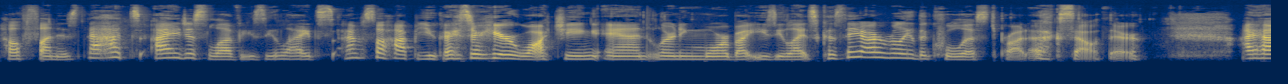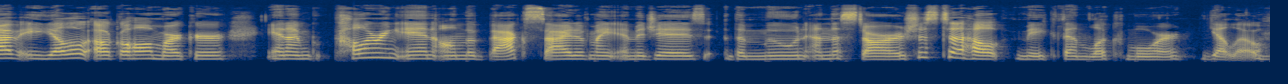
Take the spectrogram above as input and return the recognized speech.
How fun is that? I just love EZ Lights. I'm so happy you guys are here watching and learning more about EZ Lights because they are really the coolest products out there. I have a yellow alcohol marker and I'm coloring in on the back side of my images, the moon and the stars, just to help make them look more yellow.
